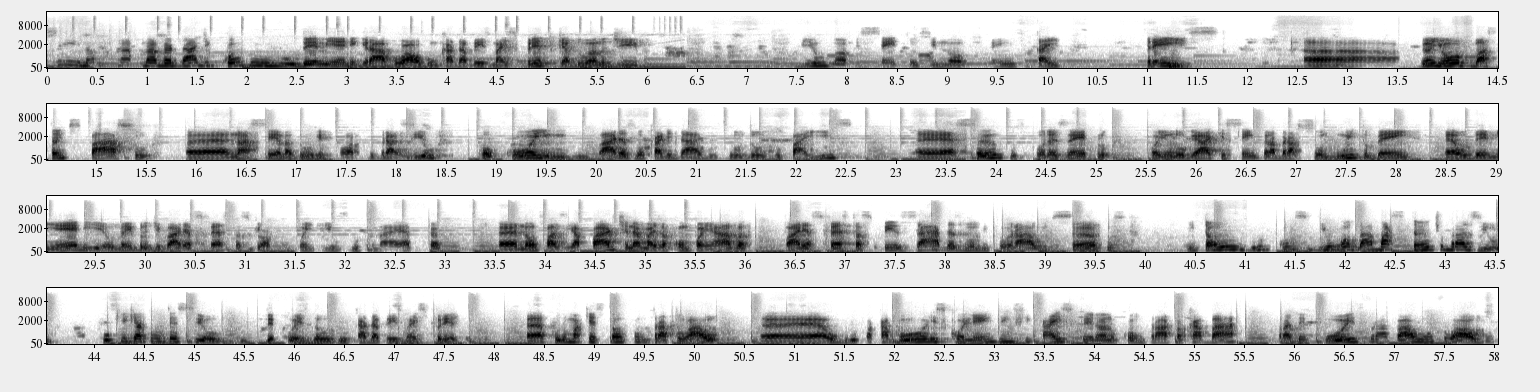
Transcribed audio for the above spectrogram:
Sim, na, na, na, verdade, quando o DMN grava o álbum Cada Vez Mais Preto, que é do ano de 1993, uh, ganhou bastante espaço uh, na cena do hip hop do Brasil, tocou em, várias localidades do, do, do país. É, Santos, por exemplo, foi um lugar que sempre abraçou muito bem é, o DMN. Eu lembro de várias festas que eu acompanhei o grupo na época, é, não fazia parte, né, mas acompanhava várias festas pesadas no litoral, em Santos. Então o grupo conseguiu rodar bastante o Brasil. O que, que aconteceu depois do, do Cada Vez Mais Preto? É, por uma questão contratual, é, o grupo acabou escolhendo em ficar esperando o contrato acabar para depois gravar um outro álbum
